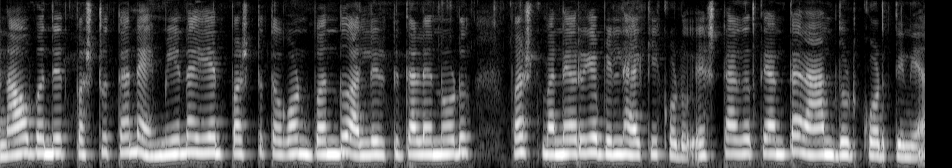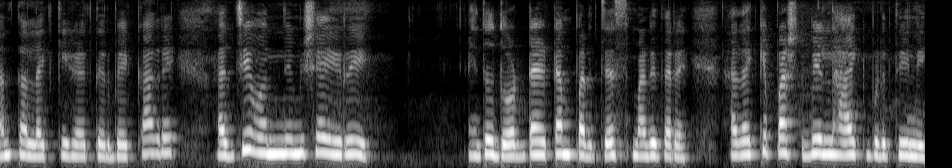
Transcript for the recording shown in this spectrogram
ನಾವು ಬಂದಿದ್ದು ಫಸ್ಟು ತಾನೇ. ಮೀನಾ ಏನು ಫಸ್ಟ್ ತೊಗೊಂಡು ಬಂದು ಅಲ್ಲಿ ಇಟ್ಟಿದ್ದಾಳೆ ನೋಡು. ಫಸ್ಟ್ ಮನೆಯವರಿಗೆ ಬಿಲ್ ಹಾಕಿ ಕೊಡು. ಎಷ್ಟಾಗುತ್ತೆ ಅಂತ ನಾನು ದುಡ್ಡು ಕೊಡ್ತೀನಿ ಅಂತ ಲಕ್ಕಿ ಹೇಳ್ತಿರ್ಬೇಕಾದ್ರೆ, ಅಜ್ಜಿ ಒಂದು ನಿಮಿಷ ಇರಿ. ಇದು ದೊಡ್ಡ ಐಟಮ್ ಪರ್ಚೇಸ್ ಮಾಡಿದ್ದಾರೆ. ಅದಕ್ಕೆ ಫಸ್ಟ್ ಬಿಲ್ ಹಾಕಿಬಿಡ್ತೀನಿ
